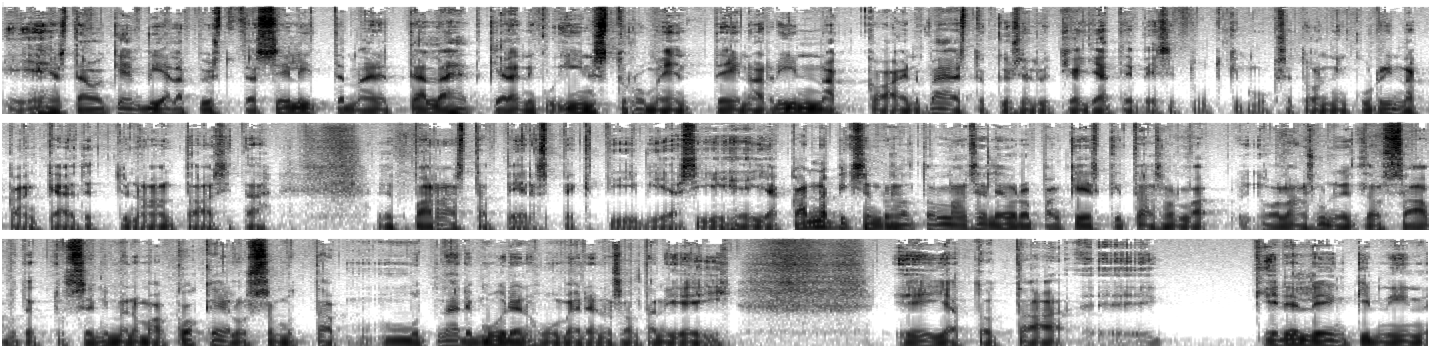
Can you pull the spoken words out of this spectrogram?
eihän sitä oikein vielä pystytä selittämään, että tällä hetkellä niin kuin instrumentteina rinnakkain väestökyselyt ja jätevesitutkimukset on niin kuin rinnakkain käytettynä antaa sitä parasta perspektiiviä siihen. Ja kannabiksen osalta ollaan siellä Euroopan keskitasolla, ollaan suunniteltu saavutettu se nimenomaan kokeilussa, mutta, mutta näiden muiden huumeiden osalta niin ei, ja tota, edelleenkin niin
